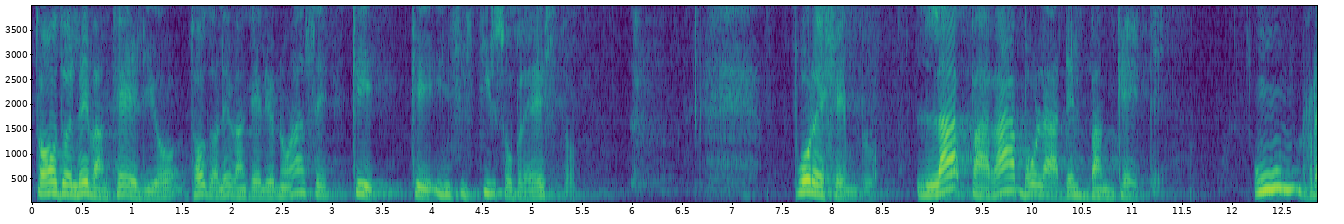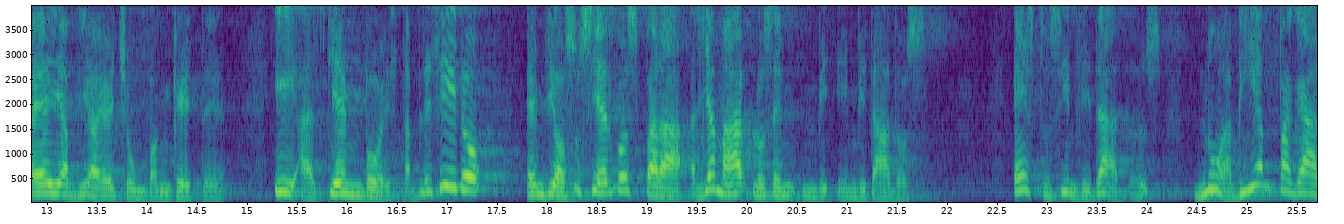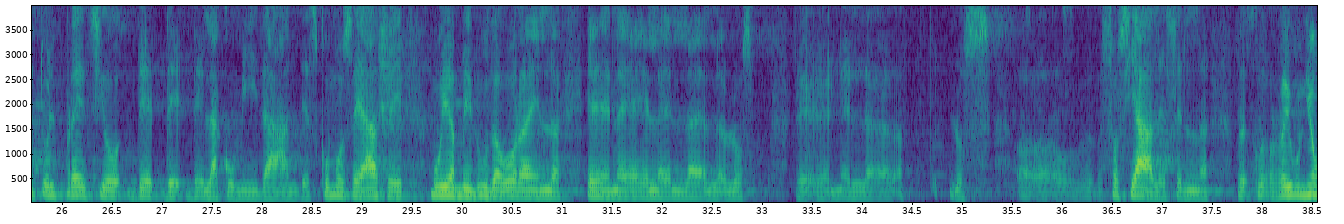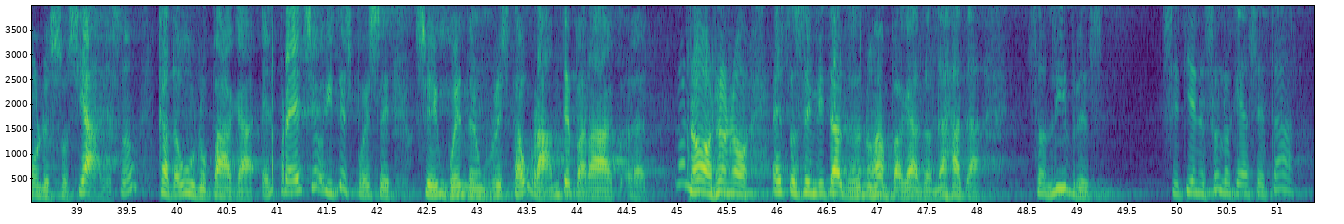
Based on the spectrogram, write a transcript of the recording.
Todo el Evangelio, todo el Evangelio no hace que, que insistir sobre esto. Por ejemplo, la parábola del banquete. Un rey había hecho un banquete y al tiempo establecido envió a sus siervos para llamar los invitados. Estos invitados no habían pagado el precio de, la comida antes, como se hace muy a menudo ahora en, los, sociales, en reuniones sociales. ¿no? Cada uno paga el precio y después se, encuentra en un restaurante para uh, no, no, no, estos invitados no han pagado nada, son libres, se tiene solo que aceptar.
